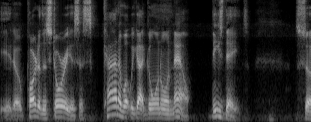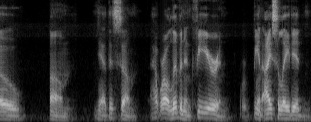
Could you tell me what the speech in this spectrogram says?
you know, part of the story is this kind of what we got going on now these days. So, um, yeah, this um, how we're all living in fear and we're being isolated.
